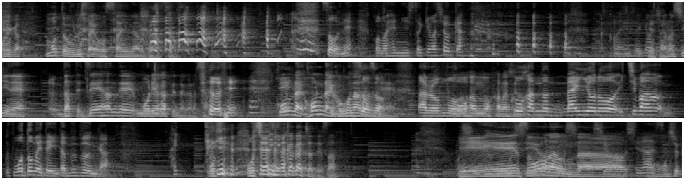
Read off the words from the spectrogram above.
俺がもっとうるさいおっさんになるからさ。そうね。この辺にしときましょうか。この辺にしときいや。楽しいね。うん。だって前半で盛り上がってんだからさ。そうね。本来本来ここなそうそう。のにねあのもう後半の話だ後半の内容の一番求めていた部分が。はい。推しに引っかかっちゃってさ。えー、そうなんだ。面白い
